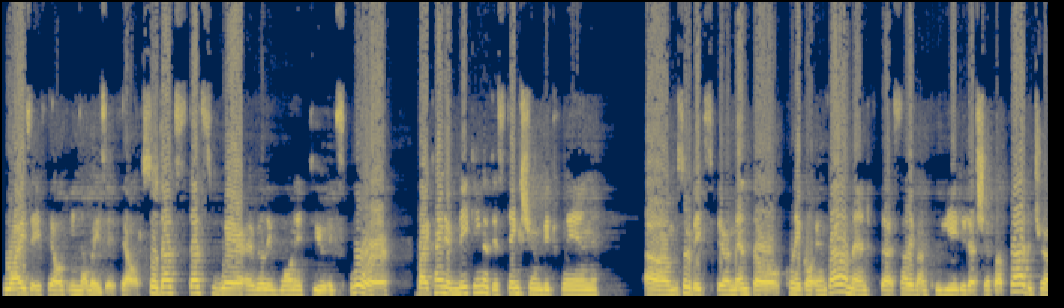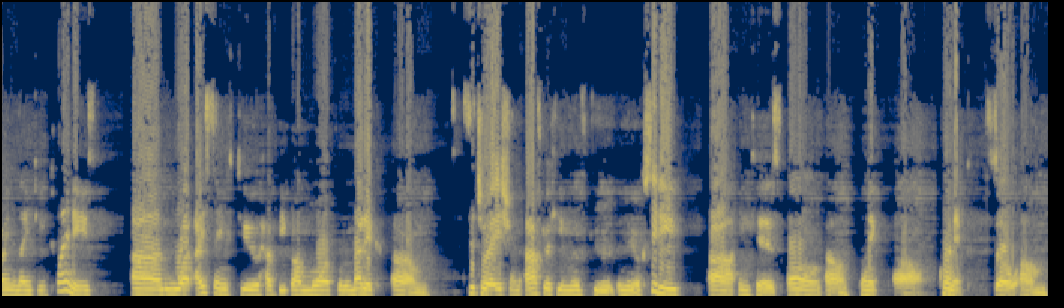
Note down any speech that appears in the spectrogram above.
why they felt in the way they felt. So that's that's where I really wanted to explore by kind of making a distinction between um, sort of experimental clinical environment that Sullivan created at Sheppard Pratt during the 1920s and what I think to have become more problematic um, situation after he moved to New York City uh, in his own uh, clinic. Uh, clinic. So um,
